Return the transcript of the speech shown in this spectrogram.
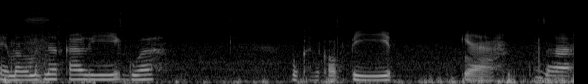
emang benar kali gue bukan covid ya. Nah.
